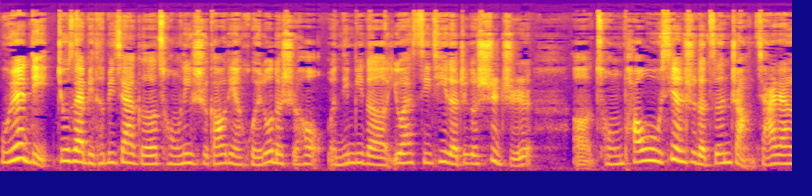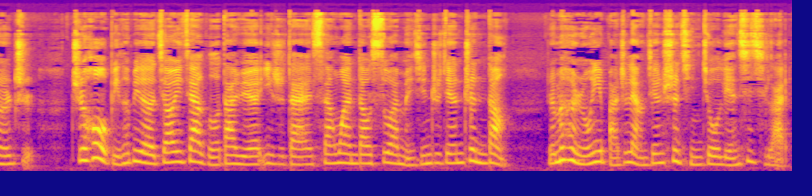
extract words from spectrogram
五月底，就在比特币价格从历史高点回落的时候，稳定币的 USDT 的这个市值，呃，从抛物线式的增长戛然而止。之后，比特币的交易价格大约一直在三万到四万美金之间震荡。人们很容易把这两件事情就联系起来，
